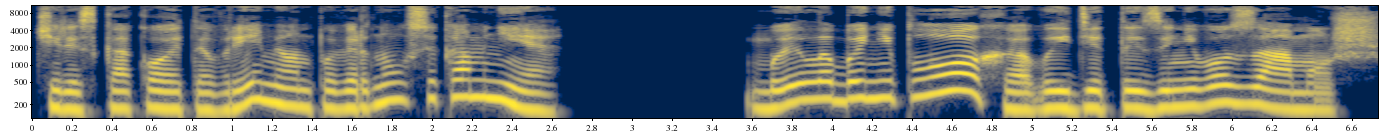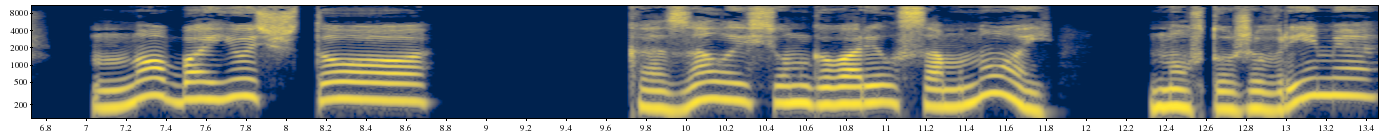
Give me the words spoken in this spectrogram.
Через какое-то время он повернулся ко мне. «Было бы неплохо, выйдет ты за него замуж, но боюсь, что...» Казалось, он говорил со мной, но в то же время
